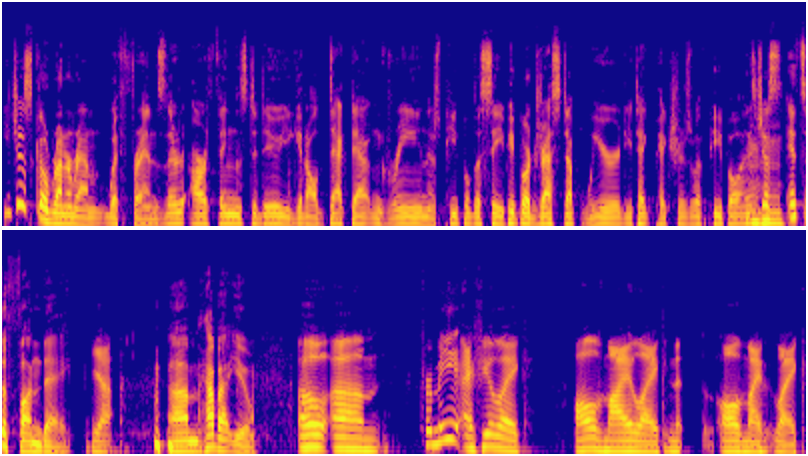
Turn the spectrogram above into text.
you just go run around with friends. There are things to do. You get all decked out in green. There's people to see. People are dressed up weird. You take pictures with people. It's just it's a fun day. Yeah. Um, how about you? Oh, um, for me, I feel like all of my like n- all of my like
